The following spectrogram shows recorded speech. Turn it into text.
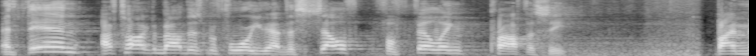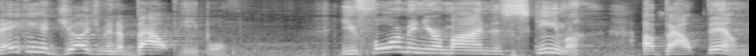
And then, I've talked about this before, you have the self fulfilling prophecy. By making a judgment about people, you form in your mind a schema about them.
